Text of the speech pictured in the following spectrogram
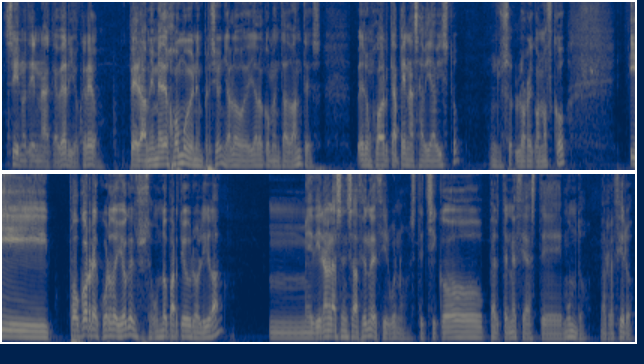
Sí, no tiene nada que ver, yo creo. Pero a mí me dejó muy buena impresión, ya lo, ya lo he comentado antes. Era un jugador que apenas había visto, lo reconozco. Y poco recuerdo yo que en su segundo partido de Euroliga me dieran la sensación de decir, bueno, este chico pertenece a este mundo, me refiero.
